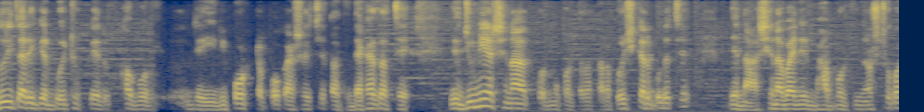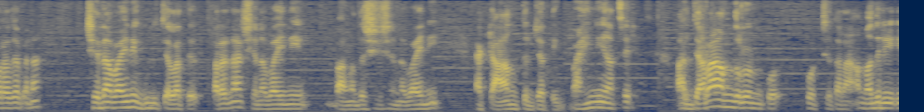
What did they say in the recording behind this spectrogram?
দুই তারিখের বৈঠকের খবর যেই রিপোর্টটা প্রকাশ হয়েছে, তাতে দেখা যাচ্ছে যে জুনিয়র সেনা কর্মকর্তারা তারা পরিষ্কার বলেছে যে না, সেনাবাহিনীর ভাবমূর্তি নষ্ট করা যাবে না। সেনাবাহিনী গুলি চালাতে পারে না। সেনাবাহিনী, বাংলাদেশের সেনাবাহিনী একটা আন্তর্জাতিক বাহিনী আছে। আর যারা আন্দোলন করছে তারা আমাদেরই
